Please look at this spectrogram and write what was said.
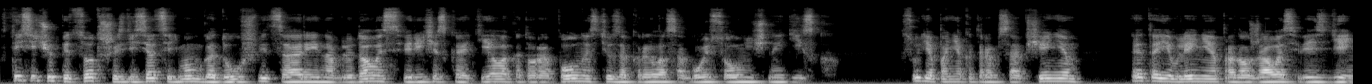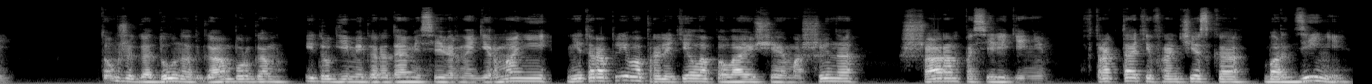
В 1567 году в Швейцарии наблюдалось сферическое тело, которое полностью закрыло собой солнечный диск. Судя по некоторым сообщениям, это явление продолжалось весь день. В том же году над Гамбургом и другими городами Северной Германии неторопливо пролетела пылающая машина с шаром посередине. В трактате Франческо Бардини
